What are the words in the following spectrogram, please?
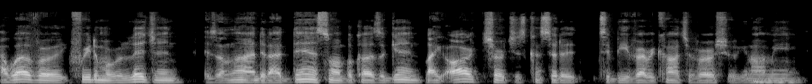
However, freedom of religion is a line that I dance on because again, like our church is considered to be very controversial. You know what I mean?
